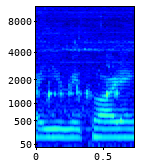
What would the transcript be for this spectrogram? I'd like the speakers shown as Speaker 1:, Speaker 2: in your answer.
Speaker 1: Are you recording?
